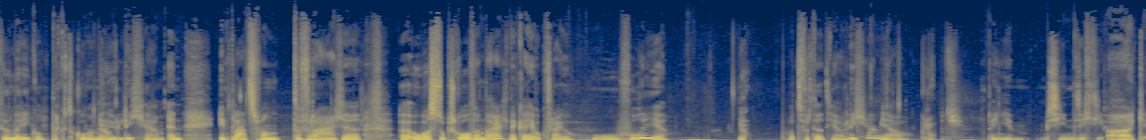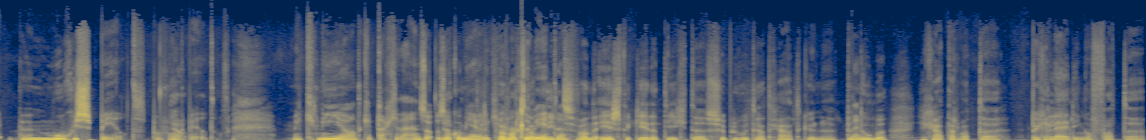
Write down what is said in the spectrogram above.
veel meer in contact komen met hun lichaam. En in plaats van te vragen, eh, hoe was het op school vandaag, dan kan je ook vragen, hoe voel je je? Wat vertelt jouw lichaam jou? Klopt. Ben je, misschien zegt hij, ah, ik ben moe gespeeld, bijvoorbeeld. Of mijn knieën, want ik heb dat gedaan. En zo, zo kom je eigenlijk heel veel te dat weten. niet van de eerste keer dat hij echt eh, supergoed gaat, gaat kunnen benoemen. Je gaat daar wat eh, begeleiding of wat eh,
